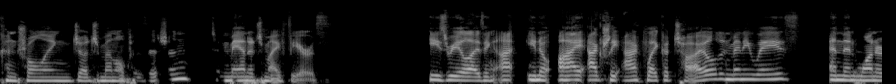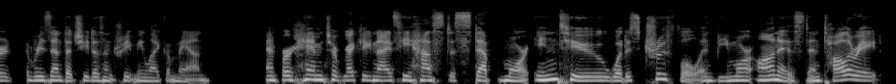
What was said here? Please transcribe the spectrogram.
controlling judgmental position to manage my fears. He's realizing I, you know, I actually act like a child in many ways and then want to resent that she doesn't treat me like a man. And for him to recognize he has to step more into what is truthful and be more honest and tolerate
